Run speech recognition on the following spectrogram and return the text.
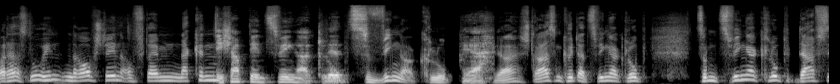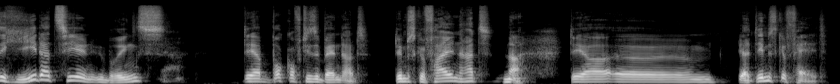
Was hast du hinten drauf stehen auf deinem Nacken? Ich habe den Der Zwingerclub. Zwingerclub. Ja. Ja, Straßenköter Zwingerclub. Zum Zwingerclub darf sich jeder zählen übrigens, der Bock auf diese Band hat. Dem es gefallen hat, Na, der, ähm, ja, dem es gefällt.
